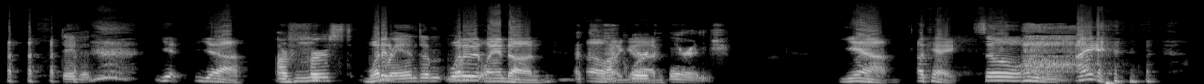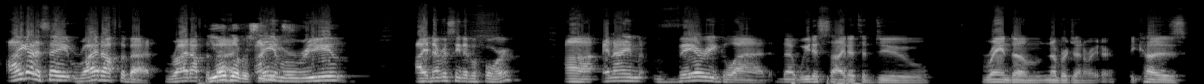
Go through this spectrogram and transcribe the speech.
David, yeah, yeah. our Mhm. first What did- random. What did it land on? A Oh my clockwork God. orange. Yeah. Okay. So I I gotta say right off the bat, right off the You bat, never seen I am this. real. I'd never seen it before, uh, and I'm very glad that we decided to do random number generator because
